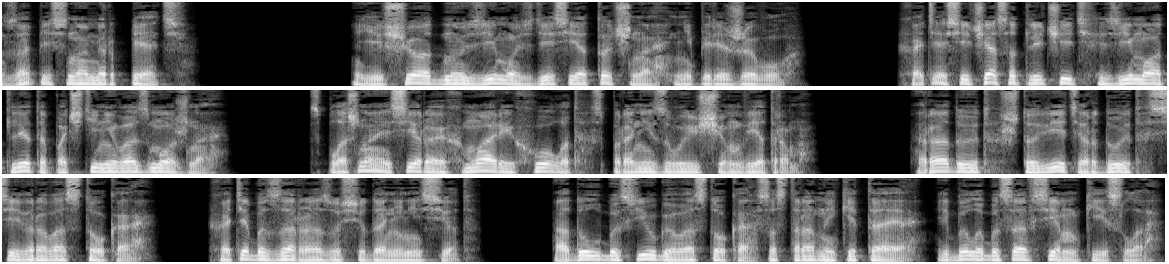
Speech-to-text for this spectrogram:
Запись номер пять. Еще одну зиму здесь я точно не переживу. Хотя сейчас отличить зиму от лета почти невозможно. Сплошная серая хмарь и холод с пронизывающим ветром. Радует, что ветер дует с северо-востока, хотя бы заразу сюда не несет. А дул бы с юго-востока, со стороны Китая, и было бы совсем кисло.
